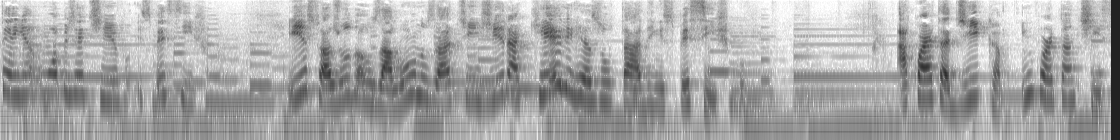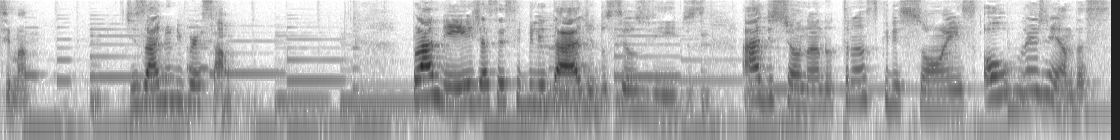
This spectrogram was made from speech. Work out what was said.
tenha um objetivo específico. Isso ajuda os alunos a atingir aquele resultado em específico. A quarta dica, importantíssima: design universal. Planeje a acessibilidade dos seus vídeos adicionando transcrições ou legendas.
